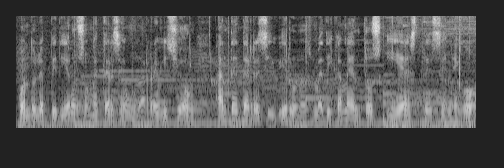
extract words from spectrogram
cuando le pidieron someterse a una revisión antes de recibir unos medicamentos y este se negó.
